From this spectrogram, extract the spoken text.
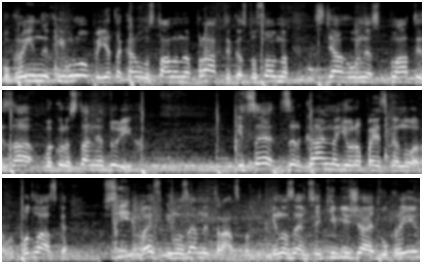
У країнах Європи є така усталена практика стосовно стягування сплати за використання доріг. І це дзеркальна європейська норма. Будь ласка, всі весь іноземний транспорт, іноземці, які в'їжджають в Україну,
